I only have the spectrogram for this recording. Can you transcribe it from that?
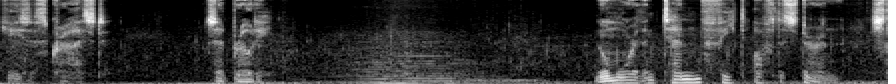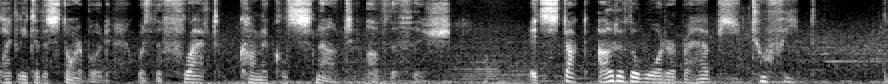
Jesus Christ, said Brody. No more than ten feet off the stern, slightly to the starboard, was the flat, conical snout of the fish. It stuck out of the water perhaps two feet. The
